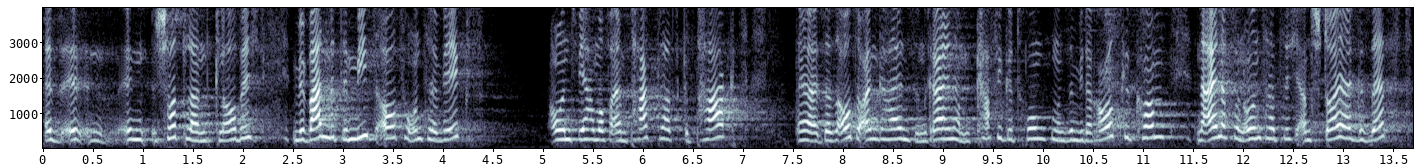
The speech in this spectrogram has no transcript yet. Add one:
also in, Schottland, glaube ich. Wir waren mit dem Mietauto unterwegs und wir haben auf einem Parkplatz geparkt, äh, das Auto angehalten, sind rein, haben Kaffee getrunken und sind wieder rausgekommen. Und einer von uns hat sich ans Steuer gesetzt,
